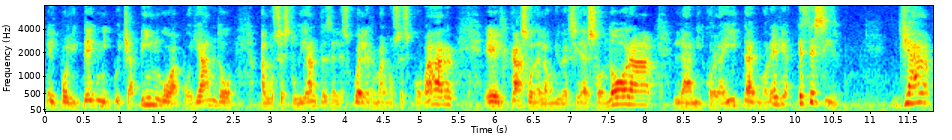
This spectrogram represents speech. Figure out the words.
el Politécnico y Chapingo apoyando a los estudiantes de la Escuela Hermanos Escobar, el caso de la Universidad de Sonora, la Nicolaita en Morelia, es decir, ya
